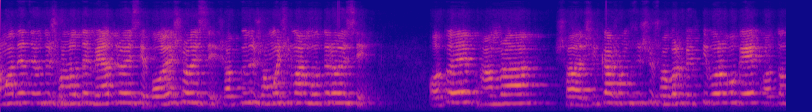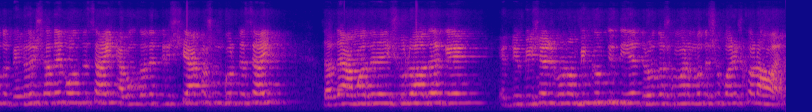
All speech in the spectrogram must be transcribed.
আমাদের যেহেতু সনদের মেয়াদ রয়েছে, বয়স রয়েছে সব কিছু সময়সীমার মধ্যে রয়েছে, অতএব আমরা শিক্ষা সংশ্লিষ্ট সকল ব্যক্তিবর্গকে অত্যন্ত বিনয়ের সাথে বলতে চাই এবং তাদের দৃষ্টি আকর্ষণ করতে চাই, যাতে আমাদের এই ষোলো হাজারকে একটি বিশেষ গণ বিজ্ঞপ্তি দিয়ে দ্রুত সময়ের মধ্যে সুপারিশ করা হয়।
